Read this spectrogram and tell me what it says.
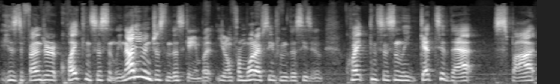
his defender quite consistently. Not even just in this game, but you know, from what I've seen from this season, quite consistently get to that spot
